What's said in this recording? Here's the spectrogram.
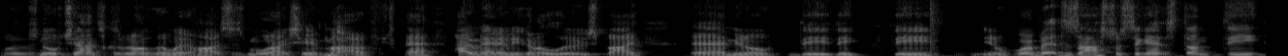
there's no chance because we're not going to win at Hearts. It's more actually a matter of uh, how many are we going to lose by. Um, you know, they, they, they, you know, were a bit disastrous against Dundee.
